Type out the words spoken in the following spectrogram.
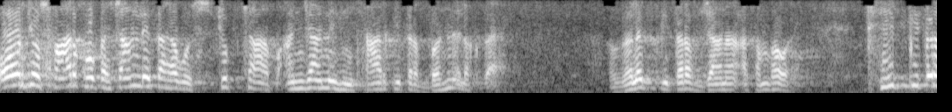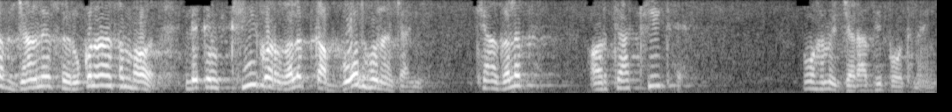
और जो सार को पहचान लेता है, वो चुपचाप अनजाने ही सार की तरफ़ बढ़ने लगता है। गलत की तरफ़ जाना असंभव है। ठीक की तरफ़ जाने से रुकना असंभव है, लेकिन ठीक और गलत का बोध होना चाहिए। क्या गलत और क्या ठीक है? वो हमें जरा भी बोध नहीं।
